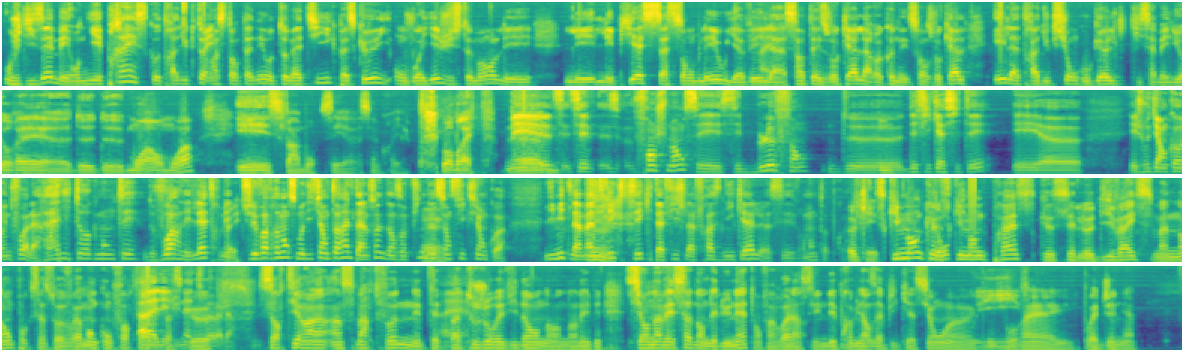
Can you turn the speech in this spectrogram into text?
où je disais, mais on y est presque au traducteur Oui. instantané automatique parce que on voyait justement les les, les pièces s'assembler où il y avait Ouais. la synthèse vocale, la reconnaissance vocale et la traduction Google qui s'améliorait euh, de, de mois en mois. Et enfin bon, c'est euh, c'est incroyable. Bon bref. Mais Euh, c'est franchement, c'est c'est bluffant de d'efficacité Et euh, et je vous dis encore une fois, la réalité augmentée, de voir les lettres, mais Ouais. tu les vois vraiment se modifier en temps réel, t'as l'impression d'être dans un film de science-fiction, quoi. Limite la Matrix, tu sais, qui t'affiche la phrase nickel, c'est vraiment top, quoi. Ok. Ce qui manque, Donc- ce qui manque presque, c'est le device maintenant pour que ça soit vraiment confortable. Ah, les parce lunettes, que ouais, voilà. sortir un, un smartphone n'est peut-être pas toujours évident dans, dans les. Si on avait ça dans des lunettes, enfin voilà, c'est une des premières applications euh, Oui, qui pourrait, qui pourrait être géniale.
